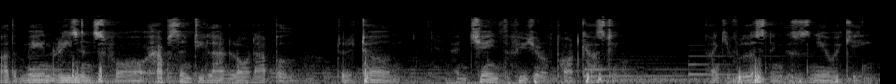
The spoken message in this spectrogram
are the main reasons for absentee landlord Apple to return and change the future of podcasting. Thank you for listening. This is NeoWiki.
